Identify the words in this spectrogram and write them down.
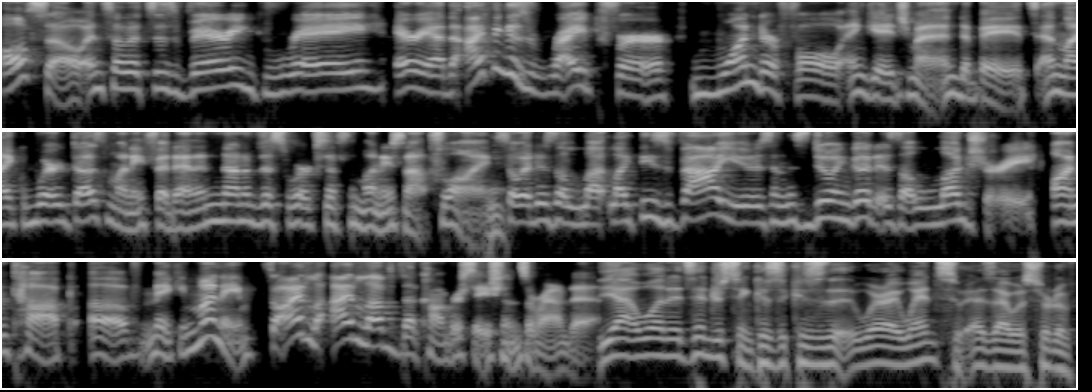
also. And so it's this very gray area that I think is ripe for wonderful engagement and debates. And like, where does money fit in? And none of this works if the money's not flowing. So it is a lot like these values and this doing good is a luxury on top of making money. So I, I love the conversations around it. Yeah. Well, and it's interesting because, because where I went to, as I was sort of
